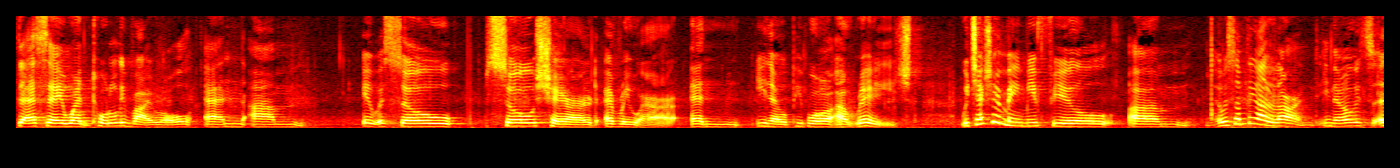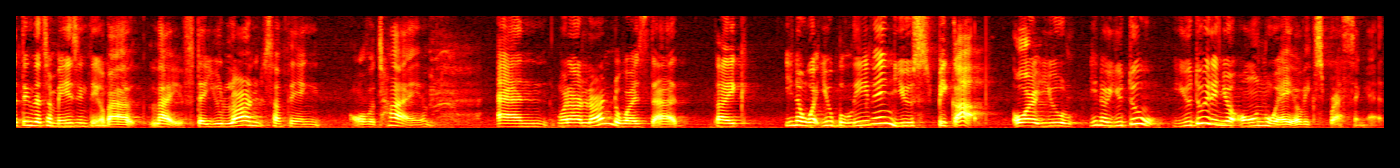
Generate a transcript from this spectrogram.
The essay went totally viral, and um, it was so so shared everywhere, and you know people were outraged, which actually made me feel. Um, it was something I learned. You know, it's, I think that's amazing thing about life that you learn something all the time, and what I learned was that like you know what you believe in, you speak up or you you know you do you do it in your own way of expressing it.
